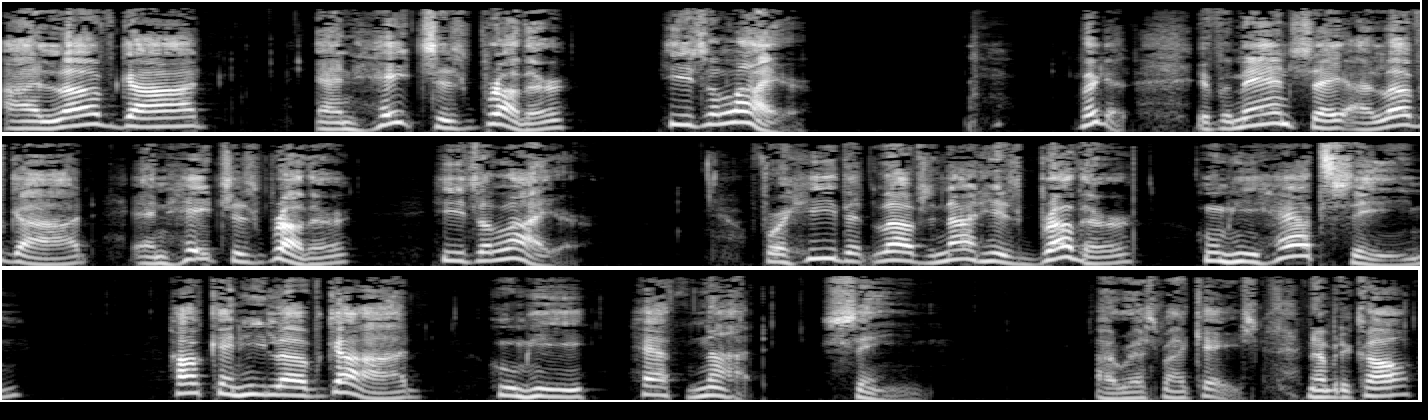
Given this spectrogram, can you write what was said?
I love God and hates his brother, he's a liar. Look at it. If a man say, I love God and hates his brother, he's a liar. For he that loves not his brother whom he hath seen, how can he love God whom he hath not seen. I rest my case. Number to call,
